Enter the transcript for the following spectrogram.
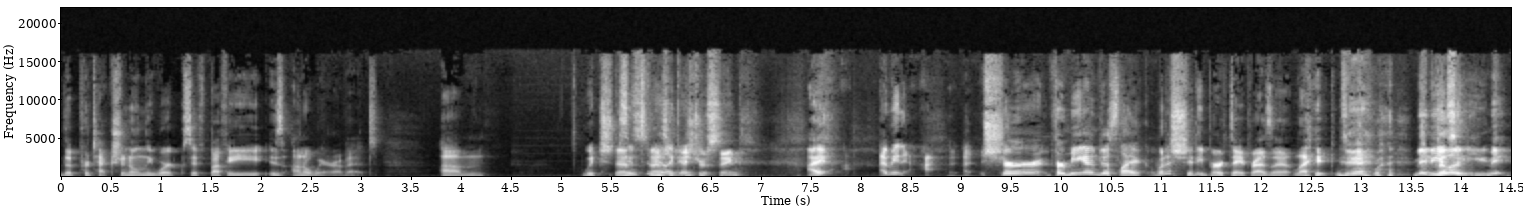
the protection only works if Buffy is unaware of it. Um, which That's seems to me like interesting. I, I mean, I, I- sure. For me, I'm just like, what a shitty birthday present. Like, Yeah, maybe Willow, it's an, you- may,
